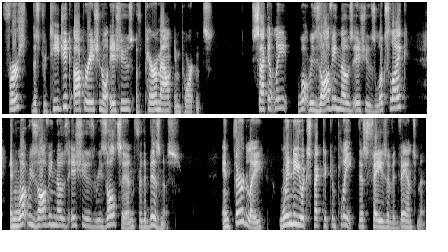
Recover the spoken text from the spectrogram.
first the strategic operational issues of paramount importance. Secondly, what resolving those issues looks like and what resolving those issues results in for the business. And thirdly, when do you expect to complete this phase of advancement?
